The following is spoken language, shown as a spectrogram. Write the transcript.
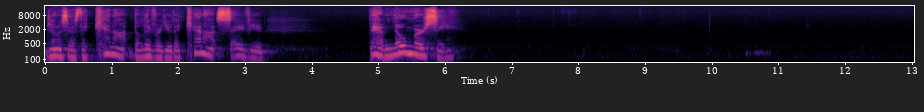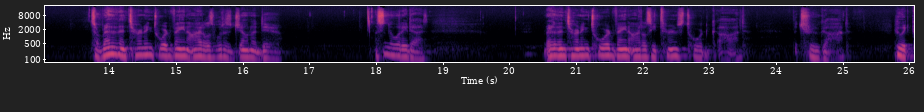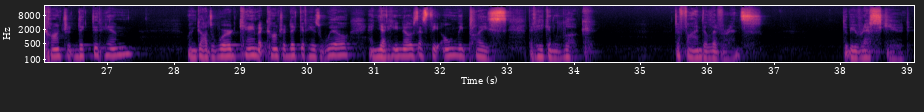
Jonah says they cannot deliver you, they cannot save you. They have no mercy. So rather than turning toward vain idols, what does Jonah do? Listen to what he does. Rather than turning toward vain idols, he turns toward God, the true God, who had contradicted him. When God's word came, it contradicted his will, and yet he knows that's the only place that he can look to find deliverance, to be rescued.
